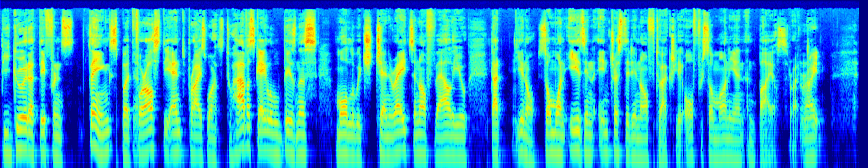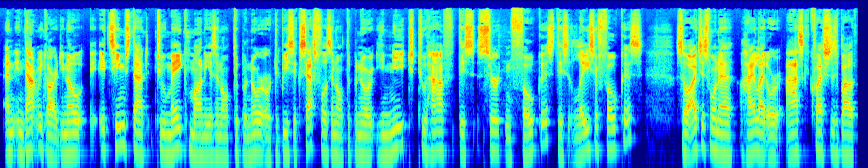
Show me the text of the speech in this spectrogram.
be good at different things, but yeah. for us, the enterprise was to have a scalable business model which generates enough value that you know someone is in, interested enough to actually offer some money and, and buy us. Right. Right. And in that regard, you know, it seems that to make money as an entrepreneur or to be successful as an entrepreneur, you need to have this certain focus, this laser focus. So I just want to highlight or ask questions about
